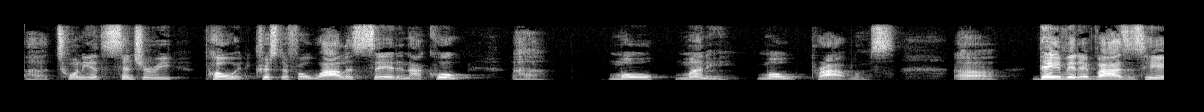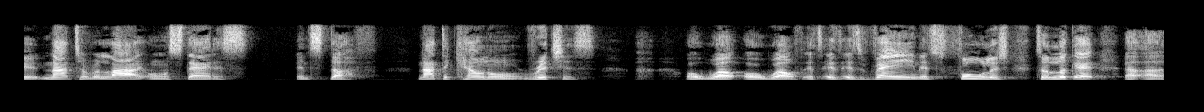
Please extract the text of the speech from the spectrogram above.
uh, 20th century poet Christopher Wallace said, and I quote, uh, more money, more problems. Uh, David advises here not to rely on status and stuff, not to count on riches, or wealth or wealth. It's, it's, it's vain. It's foolish to look at uh, uh,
